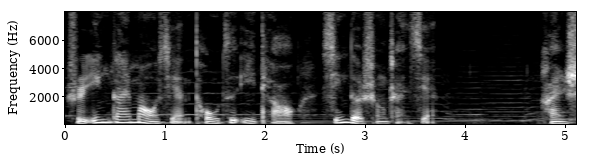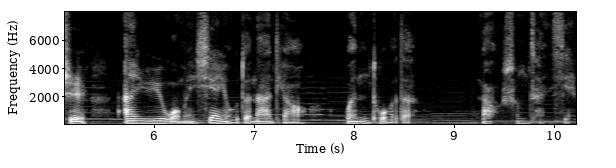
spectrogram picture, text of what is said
是应该冒险投资一条新的生产线，还是。安于我们现有的那条稳妥的老生产线。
